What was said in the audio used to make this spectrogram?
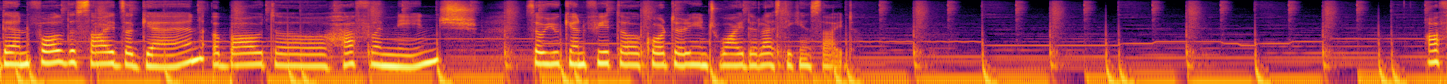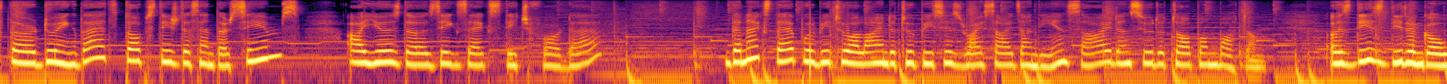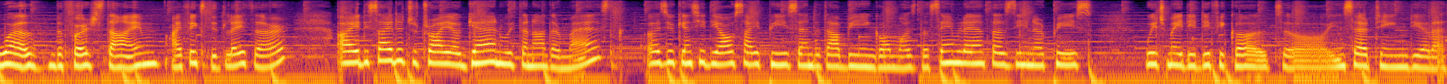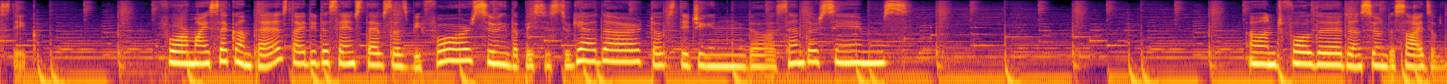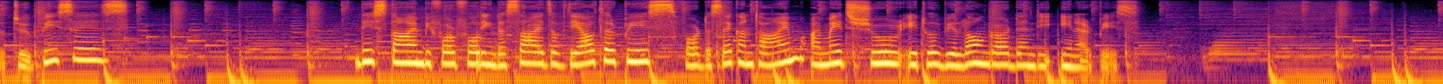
Then fold the sides again about uh, half an inch so you can fit a quarter inch wide elastic inside. After doing that, top stitch the center seams. I used a zigzag stitch for that. The next step will be to align the two pieces right sides on the inside and sew the top and bottom. As this didn't go well the first time, I fixed it later, I decided to try again with another mask. As you can see the outside piece ended up being almost the same length as the inner piece, which made it difficult uh, inserting the elastic. For my second test, I did the same steps as before, sewing the pieces together, top stitching the center seams, and folded and sewn the sides of the two pieces. This time before folding the sides of the outer piece for the second time, I made sure it will be longer than the inner piece.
